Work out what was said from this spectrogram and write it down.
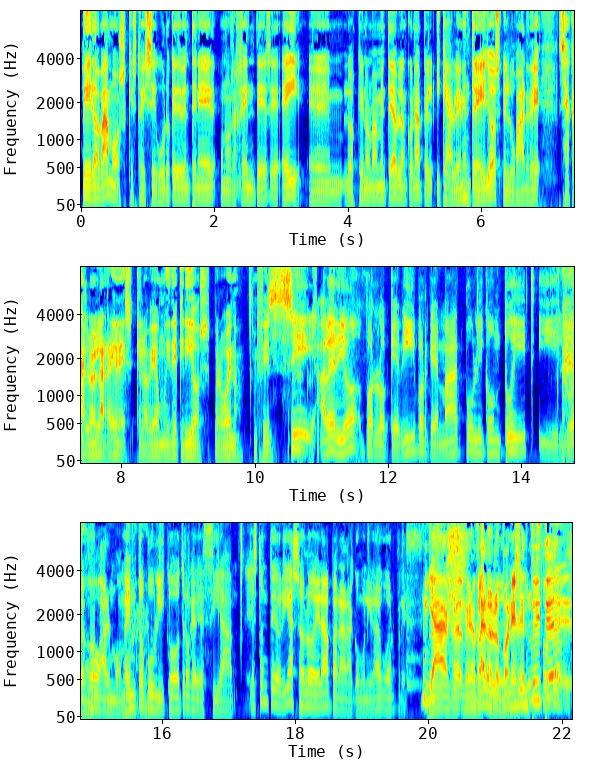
pero vamos, que estoy seguro que deben tener unos agentes, eh, hey, em, los que normalmente hablan con Apple y que hablen entre ellos en lugar de sacarlo en las redes, que lo veo muy de críos, pero bueno, en fin. Sí, a ver, yo por lo que vi, porque Matt publicó un tweet y luego al momento publicó otro que decía, esto en teoría solo era para la comunidad WordPress. Ya, pero claro, lo pones en Twitter.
